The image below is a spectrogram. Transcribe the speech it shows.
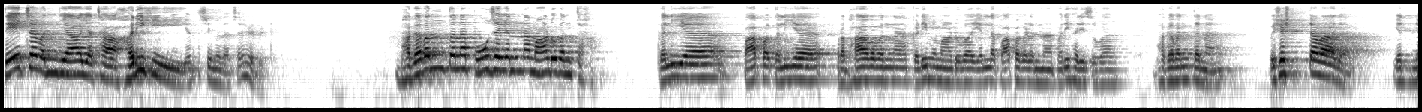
ತೇಚವಂದ್ಯ ಯಥಾ ಹರಿಹಿ ಅಂತ ಶ್ರೀಮದಾಚಾರ್ಯ ಹೇಳಿಬಿಟ್ರು. ಭಗವಂತನ ಪೂಜೆಯನ್ನ ಮಾಡುವಂತಹ ಕಲಿಯ ಪಾಪ ಕಲಿಯ ಪ್ರಭಾವವನ್ನ ಕಡಿಮೆ ಮಾಡುವ ಎಲ್ಲ ಪಾಪಗಳನ್ನ ಪರಿಹರಿಸುವ ಭಗವಂತನ ವಿಶಿಷ್ಟವಾದ ಯಜ್ಞ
